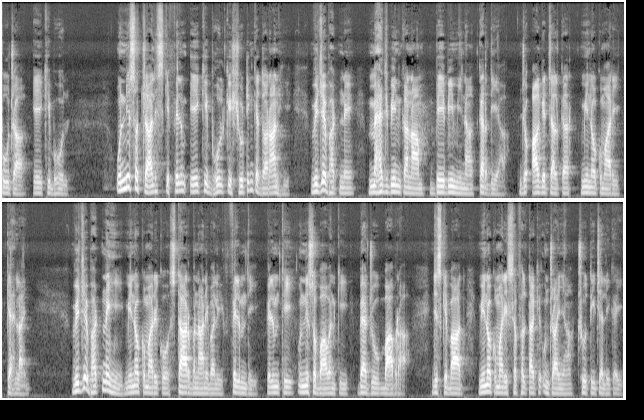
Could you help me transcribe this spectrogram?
पूजा, एक ही भूल। 1940 की फ़िल्म एक ही भूल की शूटिंग के दौरान ही विजय भट्ट ने महजबीन का नाम बेबी मीना कर दिया, जो आगे चलकर मीनो कुमारी कहलाई। विजय भट्ट ने ही मीनो कुमारी को स्टार बनाने वाली फ़िल्म दी। फ़िल्म थी उन्नीस सौ बावन की बैजू बाबरा, जिसके बाद मीनो कुमारी सफलता की ऊंचाइयाँ छूती चली गई।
